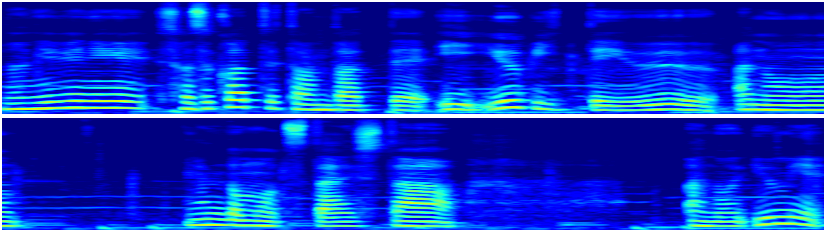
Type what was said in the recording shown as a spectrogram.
何気に授かってたんだって「い指」っていうあの何度もお伝えしたあの弓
